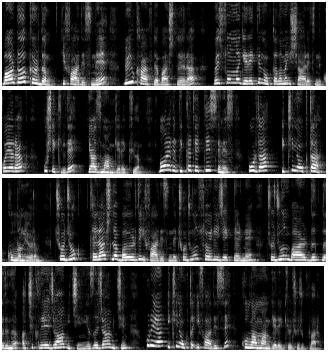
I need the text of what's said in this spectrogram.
bardağı kırdım ifadesini büyük harfle başlayarak ve sonuna gerekli noktalama işaretini koyarak bu şekilde yazmam gerekiyor. Bu arada dikkat ettiyseniz burada iki nokta kullanıyorum. Çocuk telaşla bağırdı ifadesinde çocuğun söyleyeceklerini, çocuğun bağırdıklarını açıklayacağım için, yazacağım için buraya iki nokta ifadesi kullanmam gerekiyor çocuklar.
